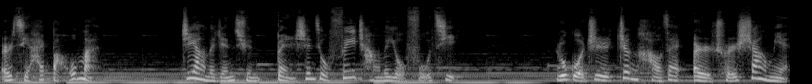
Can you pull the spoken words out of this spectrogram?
而且还饱满，这样的人群本身就非常的有福气。如果痣正好在耳垂上面，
